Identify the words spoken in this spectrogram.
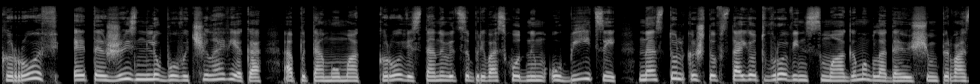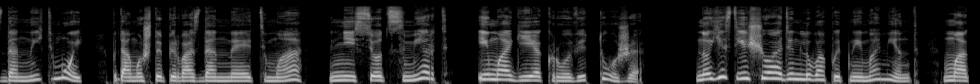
Кровь — это жизнь любого человека, а потому маг крови становится превосходным убийцей настолько, что встает вровень с магом, обладающим первозданной тьмой, потому что первозданная тьма несет смерть, и магия крови тоже. Но есть еще один любопытный момент. Маг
